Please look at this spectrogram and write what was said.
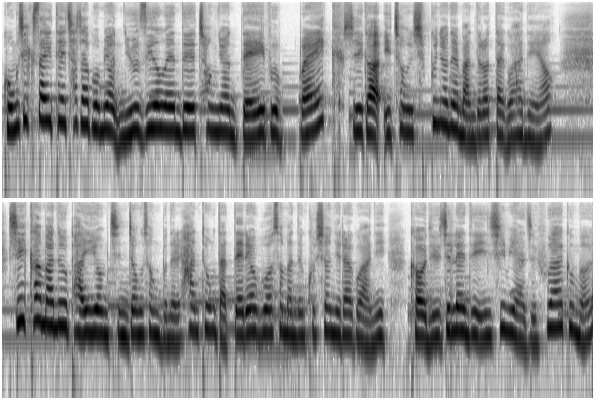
공식 사이트에 찾아보면 뉴질랜드의 청년 데이브 베이크 씨가 2019년에 만들었다고 하네요. 시카마누 바이옴 진정 성분을 한 통 다 때려 부어서 만든 쿠션이라고 하니 거 뉴질랜드 인심이 아주 후하구먼.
